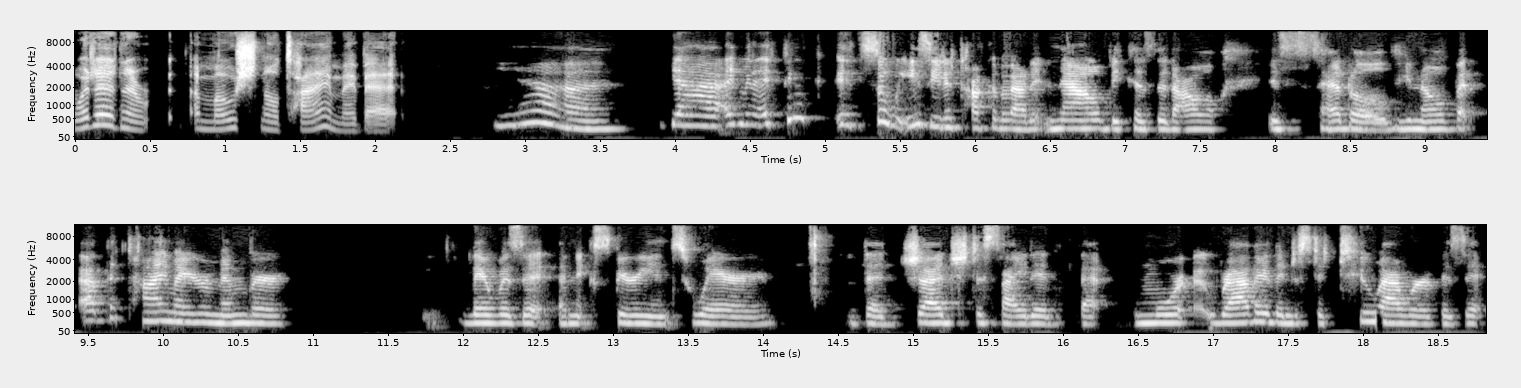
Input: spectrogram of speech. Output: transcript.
what an emotional time, I bet. Yeah. Yeah, I mean, I think it's so easy to talk about it now because it all is settled, you know. But at the time, I remember there was a, an experience where the judge decided that more rather than just a two hour visit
